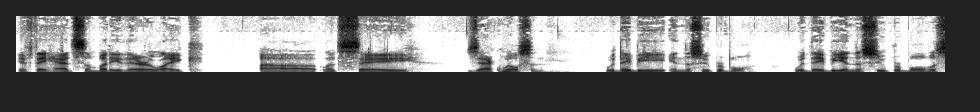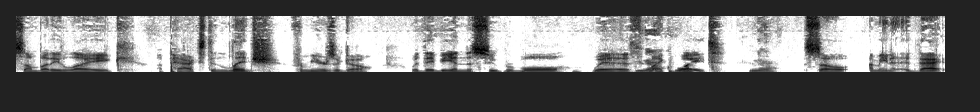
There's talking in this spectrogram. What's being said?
if they had somebody there like, uh, let's say, Zach Wilson. Would they be in the Super Bowl? Would they be in the Super Bowl with somebody like a Paxton Lynch from years ago? would they be in the Super Bowl with no. Mike White? No. So, I mean, that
